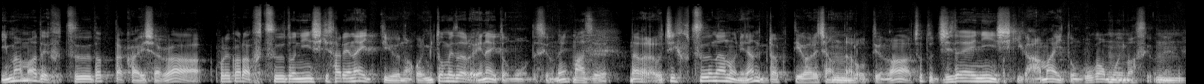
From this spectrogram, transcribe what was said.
今まで普通だった会社がこれから普通と認識されないっていうのはこれ認めざるを得ないと思うんですよね。まずだからうち普通なのになんでブラックって言われちゃうんだろうっていうのはちょっと時代認識が甘いと僕は思いますよね。うん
